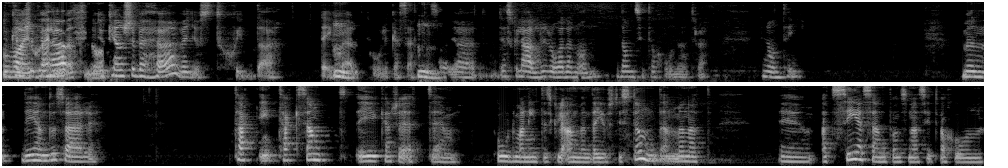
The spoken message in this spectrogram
Du Och vad är kanske behöver- självet då? Du kanske behöver just skydda dig Mm. själv på olika sätt. Mm. Alltså jag, det skulle aldrig råda någon i de situationerna tror jag. Någonting. Men det är ändå så här... Tack, tacksamt är ju kanske ett eh, ord man inte skulle använda just i stunden. Men att, eh, att se sen på en sån här situation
